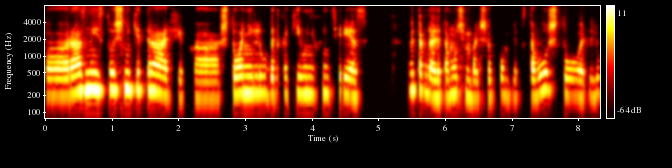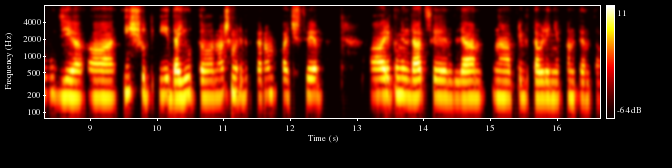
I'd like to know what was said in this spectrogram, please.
а, разные источники трафика, что они любят, какие у них интересы ну и так далее. Там очень большой комплекс того, что люди а, ищут и дают нашим редакторам в качестве рекомендации для приготовления контента.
